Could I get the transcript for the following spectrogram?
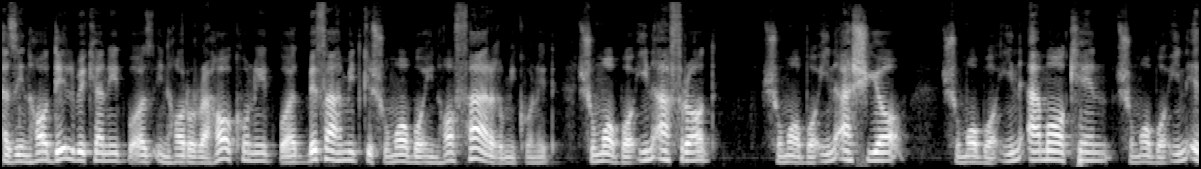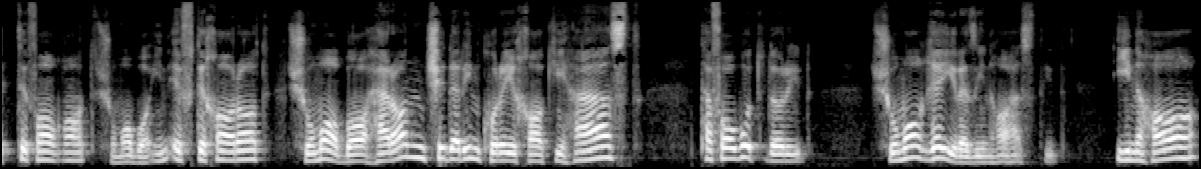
از اینها دل بکنید با از اینها رو رها کنید. باید بفهمید که شما با اینها فرق می‌کنید. شما با این افراد شما با این اشیاء شما با این اماکن شما با این اتفاقات شما با این افتخارات. شما با هر آنچه در این کره خاکی هست تفاوت دارید. شما غیر از اینها هستید. اینها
